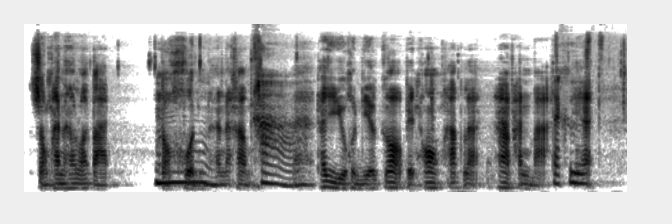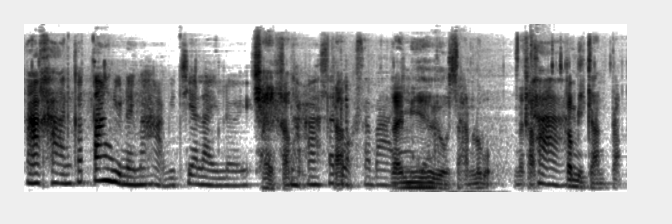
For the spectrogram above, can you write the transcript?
2,500 บาทต่อคนนะครับค่ะอ่าถ้าอยู่คนเดียวก็เป็นห้องพักละ 5,000 บาทแต่คือนะ อาคารก็ตั้งอยู่ในมหาวิทยาลัยเลย ใช่ครับนะคะผมสะดวกสบายและมีทีเดียวอยู่สามระบบนะครับค่ะก็มีการปรับ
